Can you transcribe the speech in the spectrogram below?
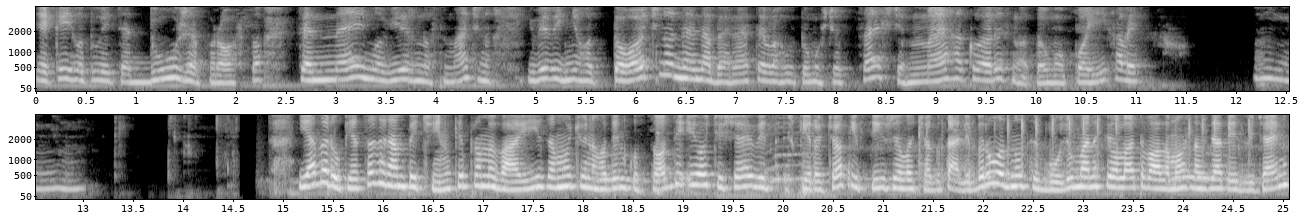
який готується дуже просто. Це неймовірно смачно, і ви від нього точно не наберете вагу, тому що це ще мега корисно. Тому поїхали. Я беру 500 грам печінки, промиваю її, замочую на годинку соди і очищаю від шкірочок і всіх жилочок. Далі беру одну цибулю, у мене фіолетова, але можна взяти і звичайну.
